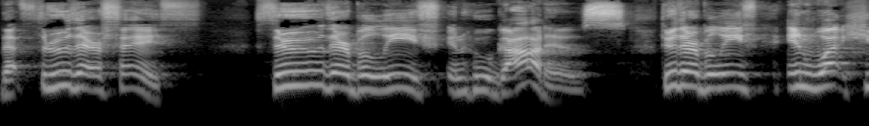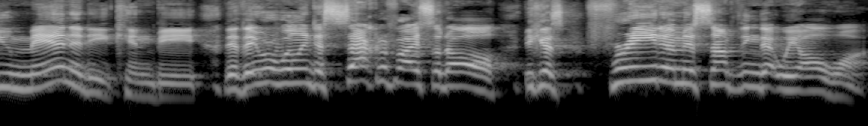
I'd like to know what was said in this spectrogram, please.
that through their faith, through their belief in who God is, through their belief in what humanity can be, that they were willing to sacrifice it all because freedom is something that we all want.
